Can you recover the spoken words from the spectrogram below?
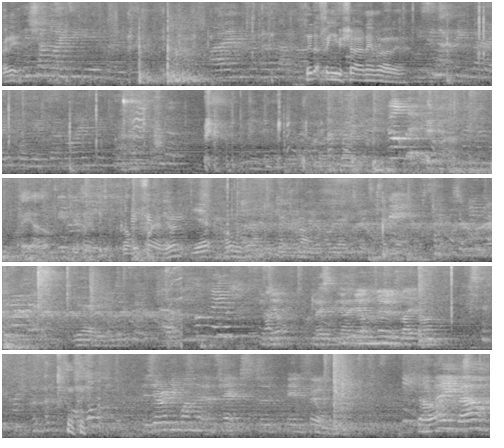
Ready? Do that thing you were showing him earlier. Got one friend, you want? Yeah. Holes there. You'll be on the news later on. Is there anyone that objects to being filmed? So, hey, Val.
